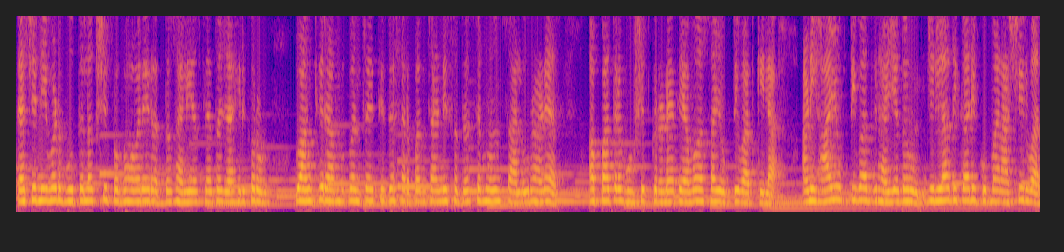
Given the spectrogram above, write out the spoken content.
त्याची निवड भूतलक्षी प्रभावाने रद्द झाली असल्याचं जाहीर करून वांकी ग्रामपंचायतीचे सरपंचांनी सदस्य म्हणून चालू राहण्यास अपात्र घोषित करण्यात यावं असा युक्तिवाद केला. आणि हा युक्तिवाद ग्राह्य धरून जिल्हाधिकारी कुमार आशीर्वाद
